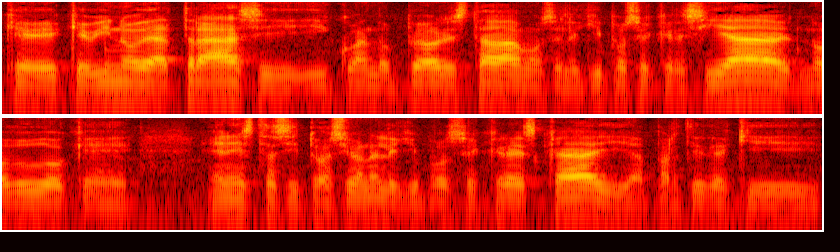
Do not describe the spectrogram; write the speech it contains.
que, vino de atrás y, cuando peor estábamos el equipo se crecía, no dudo que en esta situación el equipo se crezca y a partir de aquí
